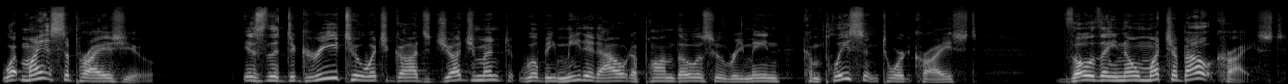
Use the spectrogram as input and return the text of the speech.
what might surprise you is the degree to which God's judgment will be meted out upon those who remain complacent toward Christ, though they know much about Christ.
